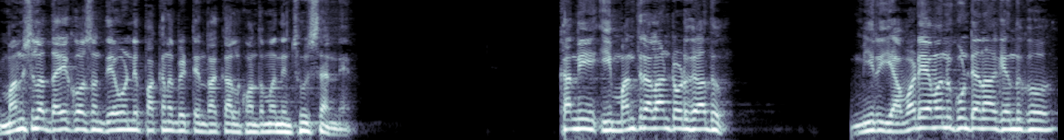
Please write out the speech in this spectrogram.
మనుషుల దయ కోసం దేవుణ్ణి పక్కన పెట్టిన రకాలు కొంతమందిని చూశాను నేను. కానీ ఈ మంత్రి అలాంటోడు కాదు. మీరు ఎవడేమనుకుంటే నాకెందుకు?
